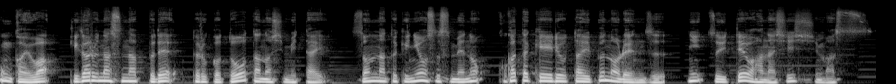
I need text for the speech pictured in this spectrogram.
今回は気軽なスナップで撮ることを楽しみたい。そんな時におすすめの小型軽量タイプのレンズについてお話しします。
